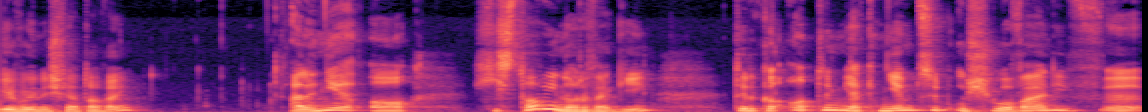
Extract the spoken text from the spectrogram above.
II wojny światowej, ale nie o historii Norwegii, tylko o tym, jak Niemcy usiłowali w, e,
